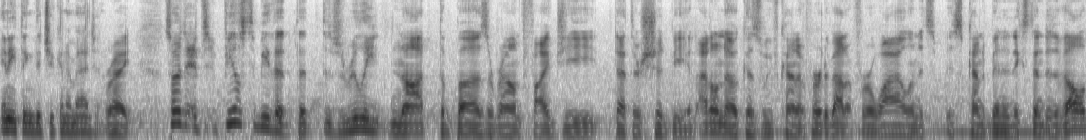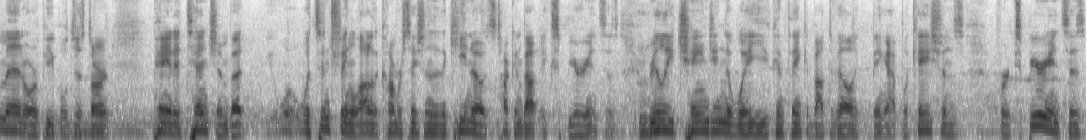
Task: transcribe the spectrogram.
anything that you can imagine. Right. So it, it feels to me that, that there's really not the buzz around 5G that there should be. And I don't know because we've kind of heard about it for a while and it's, it's kind of been in extended development or people just aren't paying attention. But what's interesting, a lot of the conversations in the keynotes talking about experiences, mm-hmm. really changing the way you can think about developing applications for experiences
